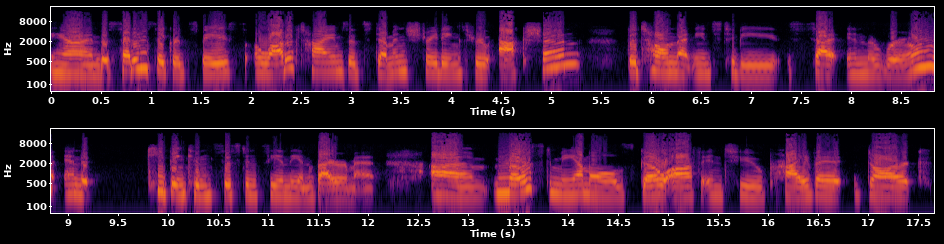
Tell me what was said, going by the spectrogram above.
and setting sacred space. A lot of times, it's demonstrating through action the tone that needs to be set in the room and keeping consistency in the environment. Um, most mammals go off into private, dark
